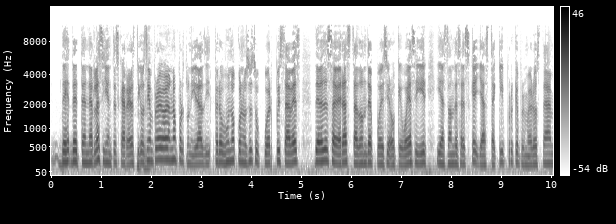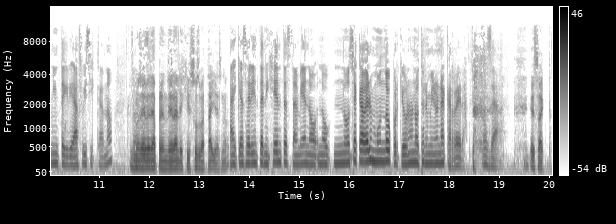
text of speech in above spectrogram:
de, tener las siguientes carreras. Digo, siempre hay una oportunidad, pero uno conoce su cuerpo y sabes, debes de saber hasta dónde puedes ir, ok, voy a seguir y hasta dónde sabes que ya está aquí porque primero está mi integridad física, ¿no? uno debe de aprender a elegir sus batallas, ¿no? Hay que ser inteligentes también, no, no, no se acaba el mundo porque uno no termina una carrera, o sea. Exacto.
